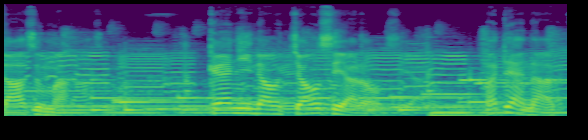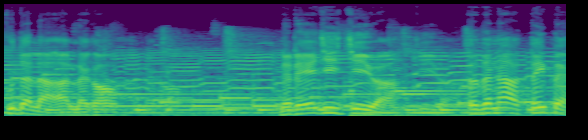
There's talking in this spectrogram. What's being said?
သားစုမှကံကြီးနောင်ကျောင်းဆရာတော်ဗတ္တနာကုသလာအား၎င်းနဒဲကြီးကြေးရွာသဒနာသိပ္ပံ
